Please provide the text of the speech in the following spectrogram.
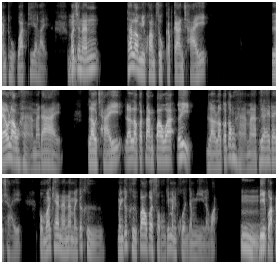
มันถูกวัดที่อะไร เพราะฉะนั้นถ้าเรามีความสุขกับการใช้ แล้วเราหามาได้ เราใช้แล้วเราก็ตั้งเป้าว่า เอ้ย เราเราก็ต้องหามาเพื่อให้ได้ใช้ ผมว่าแค่นั้นนะมันก็คือ มันก็คือเป้าประสงค์ที่มันควรจะมีแล้วอะอืมดีกว่าไป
